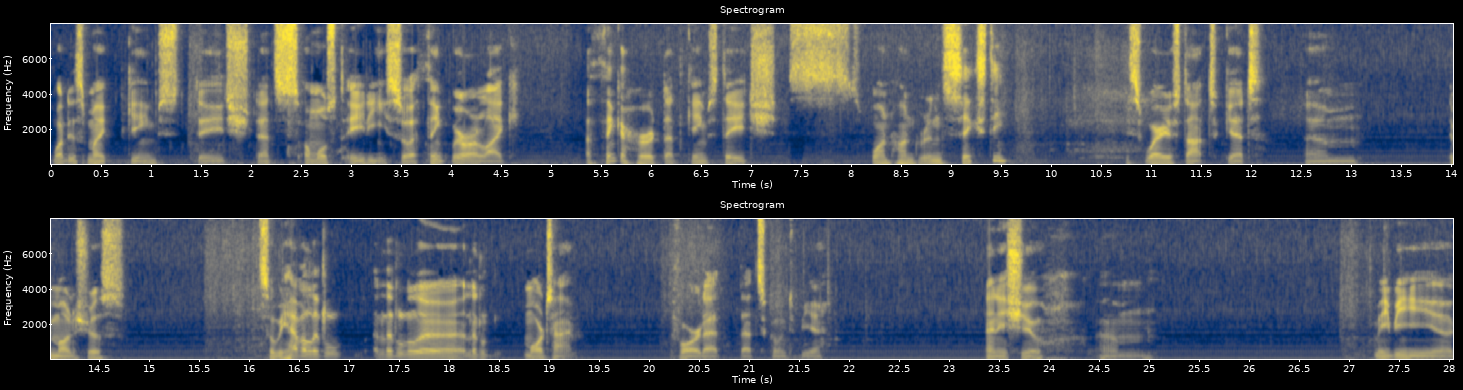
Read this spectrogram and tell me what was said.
What is my game stage? That's almost 80, so I think we are like... I think I heard that game stage 160 is where you start to get um, demolishers. So we have a little, a little, uh, little more time before that. That's going to be a an issue. Um, maybe uh,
